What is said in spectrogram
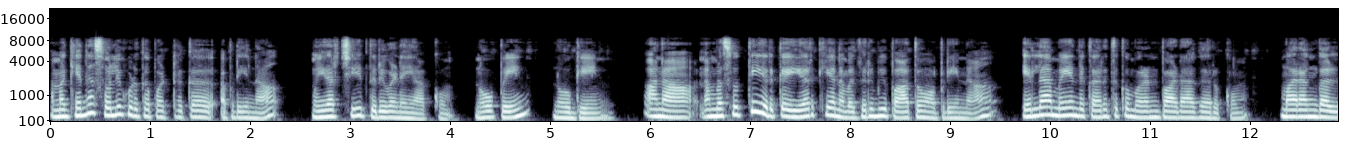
நமக்கு என்ன சொல்லி கொடுக்கப்பட்டிருக்கு அப்படின்னா முயற்சி திருவினையாக்கும். நோ பெயின் நோ கெயின் ஆனா நம்ம சுத்தி இருக்க இயற்கையை நம்ம திரும்பி பார்த்தோம் அப்படின்னா எல்லாமே இந்த கருத்துக்கு முரண்பாடாக இருக்கும். மரங்கள்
